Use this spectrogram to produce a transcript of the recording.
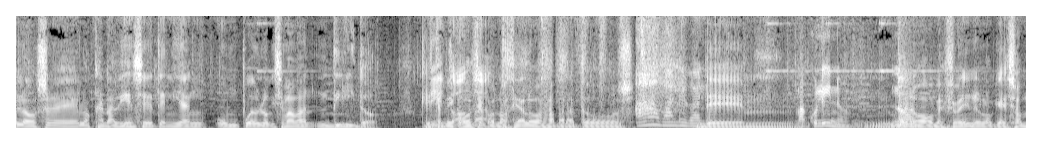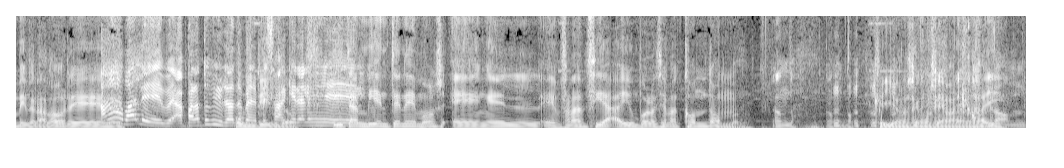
los, eh, los canadienses tenían un pueblo que se llamaban Dildo, que también como se conoce a los aparatos Ah, vale, vale. de mm, Masculino. No. bueno, femenino, lo que son vibradores. Ah, eh, vale, aparatos pero pensaba dildo. que era el... Y también tenemos en el en Francia hay un pueblo que se llama Condom, anda. Que yo no sé cómo se llaman los de allí. Condom,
